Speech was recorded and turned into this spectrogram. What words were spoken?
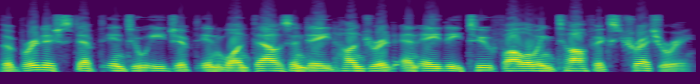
The British stepped into Egypt in 1882 following Tawfiq's treachery.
